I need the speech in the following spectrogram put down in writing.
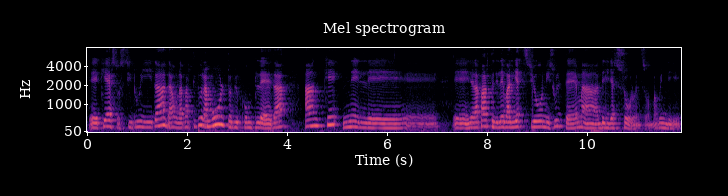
eh, che è sostituita da una partitura molto più completa anche nelle, eh, nella parte delle variazioni sul tema degli assolo, insomma, quindi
